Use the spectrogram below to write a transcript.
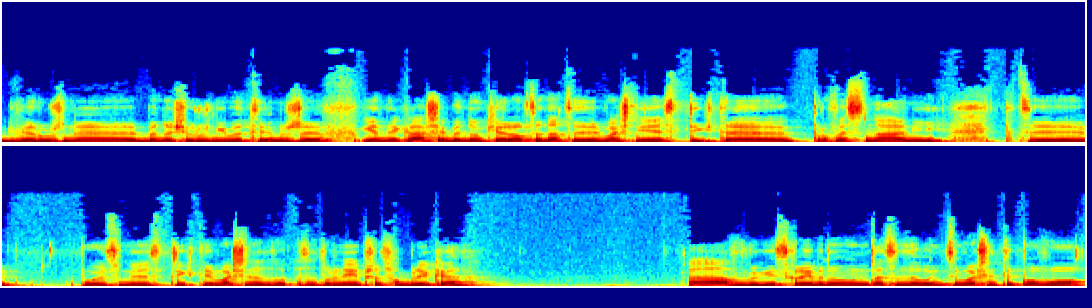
dwie, różne, będą się różniły tym, że w jednej klasie będą kierowcy tacy właśnie stricte profesjonalni, tacy powiedzmy stricte właśnie zatrudnieni przez fabrykę, a w drugiej z kolei będą tacy zawodnicy właśnie typowo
